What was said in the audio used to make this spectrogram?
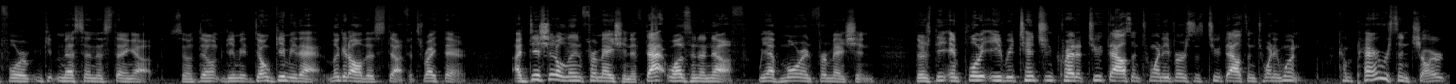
for messing this thing up. So don't give me don't give me that. Look at all this stuff. It's right there. Additional information, if that wasn't enough, we have more information. There's the employee retention credit 2020 versus 2021 comparison chart.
